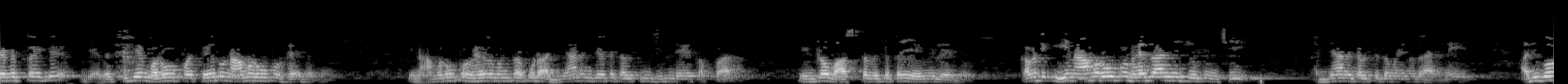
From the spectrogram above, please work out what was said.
జగత్తుకే జగత్తుకే మరో పేరు నామరూప భేదము. ఈ నామరూప భేదం అంతా కూడా అజ్ఞానం చేత కల్పించిందే తప్ప దీంట్లో వాస్తవికత ఏమీ లేదు. కాబట్టి ఈ నామరూప భేదాన్ని చూపించి అజ్ఞాన కల్పితమైన దానిని అదిగో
